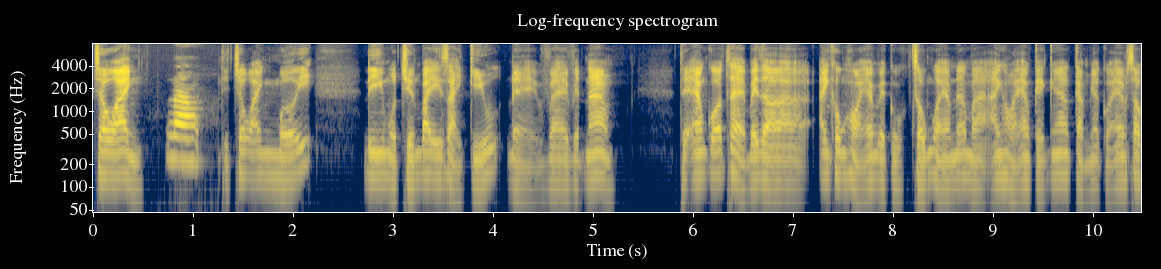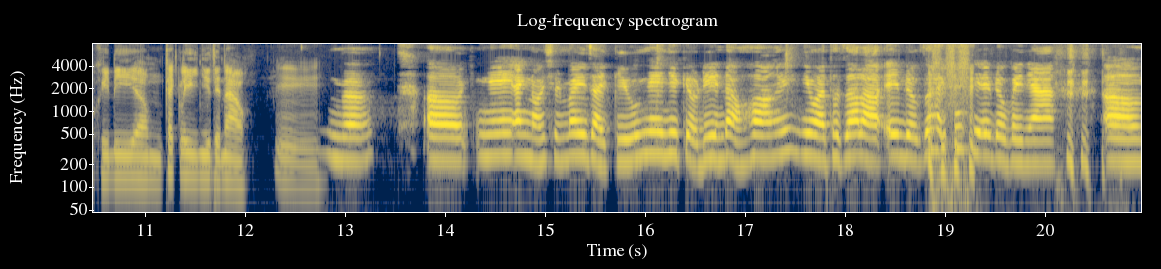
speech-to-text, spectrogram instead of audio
châu Anh Vâng, thì châu Anh mới đi một chuyến bay giải cứu để về Việt Nam thì em có thể bây giờ anh không hỏi em về cuộc sống của em nữa mà anh hỏi em cái cảm nhận của em sau khi đi um, cách ly như thế nào Ừ. vâng Ờ, nghe anh nói chuyến bay giải cứu nghe như kiểu đi đến đảo hoang ấy nhưng mà thật ra là em được rất hạnh phúc khi em được về nhà Ờ,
